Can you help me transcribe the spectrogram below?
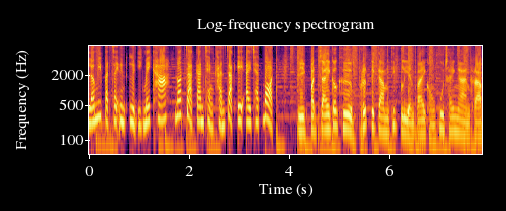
แล้วมีปัจจัยอื่น ๆ อีกไหมคะ นอกจากการแข่งขันจาก AI Chatbot อีกปัจจัยก็คือพฤติกรรมที่เปลี่ยนไปของผู้ใช้งานครับ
